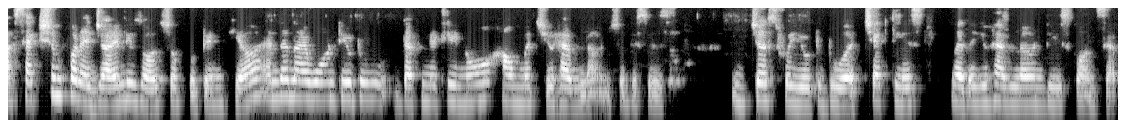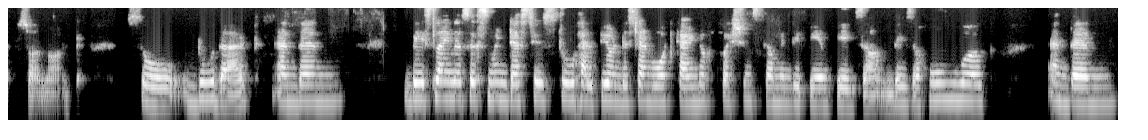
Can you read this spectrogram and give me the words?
a section for agile is also put in here and then i want you to definitely know how much you have learned. So this is just for you to do a checklist whether you have learned these concepts or not. So do that and then baseline assessment test is to help you understand what kind of questions come in the pmp exam. There's a homework and then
